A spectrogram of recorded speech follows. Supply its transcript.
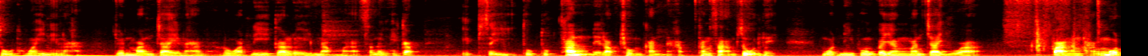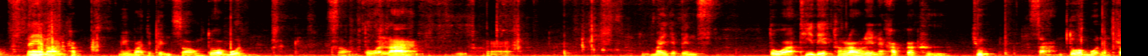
สูตรหวยนี่แหละครับจนมั่นใจนะฮะรวดนี้ก็เลยนำมาเสนอให้กับ F4 ทุกๆท่านได้รับชมกันนะครับ ทั้ง 3 สูตรเลยหมวดนี้ผมก็ยังมั่นใจอยู่ว่าปังทั้งหมดแน่นอนครับ ไม่ว่าจะเป็น 2 ตัวบน 2 ตัวล่างหรือไม่จะเป็นตัวทีเด็ดของเราเลยนะครับ ก็คือชุด 3 ตัวบนต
